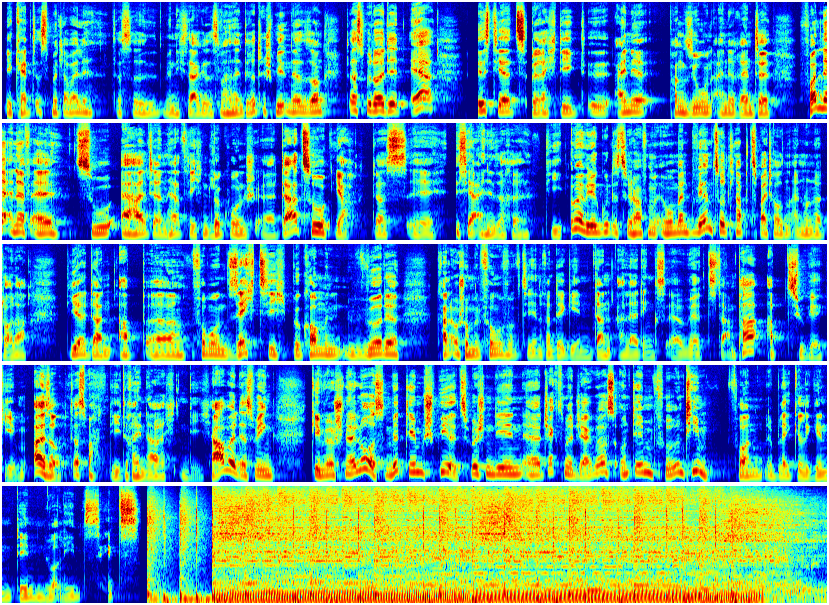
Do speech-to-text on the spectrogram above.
Ihr kennt es mittlerweile, dass, äh, wenn ich sage, das war sein drittes Spiel in der Saison. Das bedeutet, er ist jetzt berechtigt, äh, eine Pension, eine Rente von der NFL zu erhalten. Herzlichen Glückwunsch äh, dazu. Ja, das äh, ist ja eine Sache, die immer wieder gut ist zu schaffen. Im Moment wären es so knapp 2100 Dollar, die er dann ab äh, 65 bekommen würde. Kann auch schon mit 55 in Rente gehen. Dann allerdings wird es da ein paar Abzüge geben. Also, das waren die drei Nachrichten, die ich habe. Deswegen gehen wir schnell los mit dem Spiel zwischen den Jacksonville Jaguars und dem früheren Team von Blake Gilligan, den New Orleans Saints.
